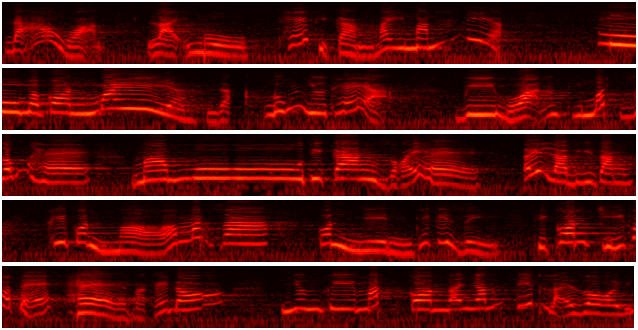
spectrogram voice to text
Đã hoạn lại mù Thế thì càng may mắn đi ạ. Mù mà còn may à? Dạ đúng như thế ạ. Vì hoạn thì mất giống hề Mà mù thì càng giỏi hề Ấy là vì rằng khi con mở mắt ra Con nhìn thấy cái gì Thì con chỉ có thể hề vào cái đó Nhưng khi mắt con đã nhắm tít lại rồi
